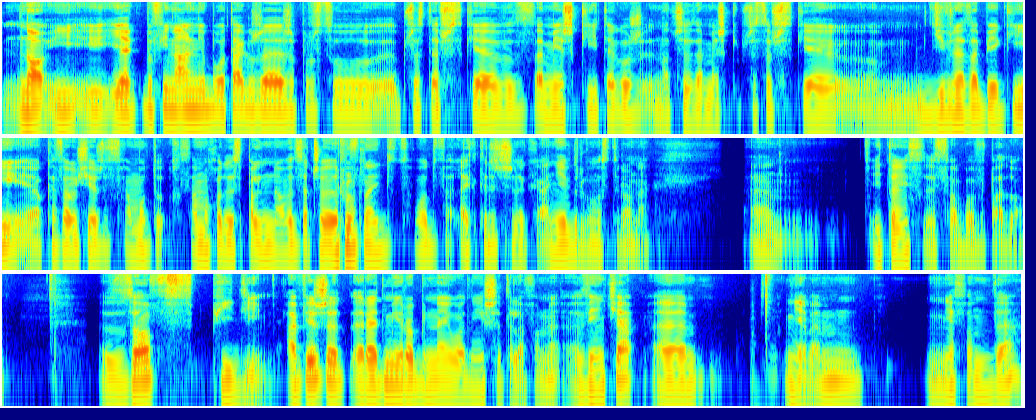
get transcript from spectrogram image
no i, jakby finalnie było tak, że, że po prostu przez te wszystkie zamieszki tego, znaczy zamieszki, przez te wszystkie um, dziwne zabiegi okazało się, że samochody, spalinowe zaczęły równać do samochodów elektrycznych, a nie w drugą stronę. I to niestety słabo wypadło. ZOF Speedy. A wiesz, że Redmi robi najładniejsze telefony? Zdjęcia? Nie wiem, nie sądzę.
